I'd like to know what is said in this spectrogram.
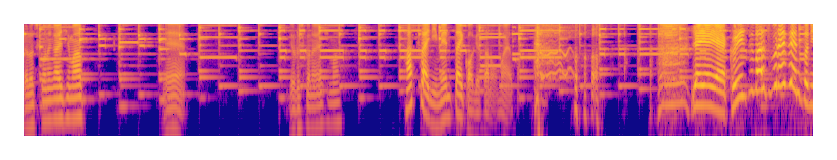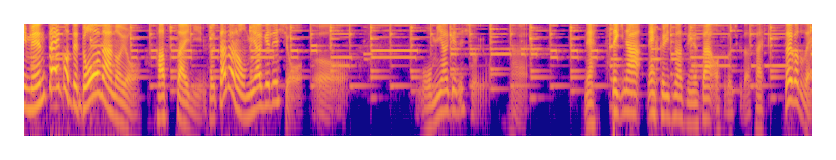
よろしくお願いします。ねえ。よろしくお願いします。8歳に明太子あげたの、お前さん。いやいやいや、クリスマスプレゼントに明太子ってどうなのよ ?8 歳に。それただのお土産でしょお土産でしょうよ。はい。ね、素敵なね、クリスマス皆さんお過ごしください。ということで、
